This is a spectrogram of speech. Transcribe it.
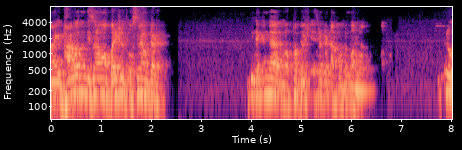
మనకి భాగవతం తీసుకున్నామో పరీక్ష వస్తూనే ఉంటాడు. ఈ రకంగా గొప్ప కృషి చేసినటువంటి ఆ కుటుంబంలో. ఇందులో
